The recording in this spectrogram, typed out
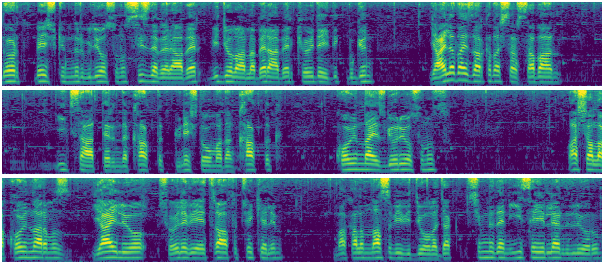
4-5 gündür biliyorsunuz sizle beraber videolarla beraber köydeydik. Bugün yayladayız arkadaşlar. Sabahın ilk saatlerinde kalktık. Güneş doğmadan kalktık. Koyundayız görüyorsunuz. Maşallah koyunlarımız yaylıyor. Şöyle bir etrafı çekelim. Bakalım nasıl bir video olacak. Şimdiden iyi seyirler diliyorum.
